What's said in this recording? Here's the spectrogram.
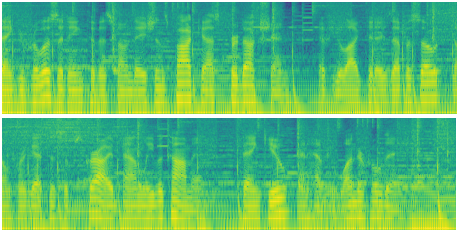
Thank you for listening to this Foundation's podcast production. If you like today's episode, don't forget to subscribe and leave a comment. Thank you and have a wonderful day.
